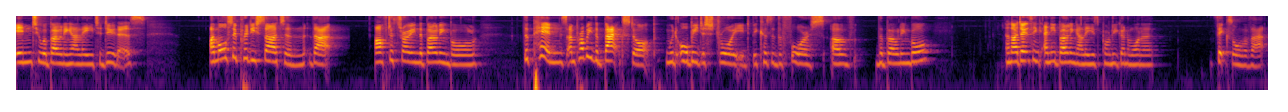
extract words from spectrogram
into a bowling alley to do this? I'm also pretty certain that after throwing the bowling ball the pins and probably the backstop would all be destroyed because of the force of the bowling ball. And i don't think any bowling alley is probably going to want to fix all of that.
